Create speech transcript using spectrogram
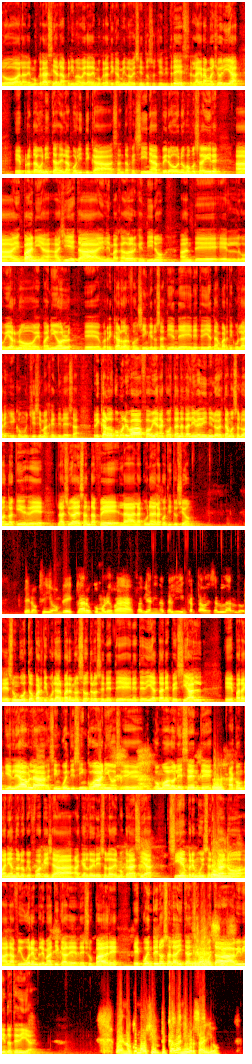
a la democracia, la primavera democrática en 1983, la gran mayoría eh, protagonistas de la política santafesina, pero nos vamos a ir a España. Allí está el embajador argentino ante el gobierno español, eh, Ricardo Alfonsín, que nos atiende en este día tan particular y con muchísima gentileza. Ricardo, ¿cómo le va? Fabián Acosta, Natalie Bedini, lo estamos saludando aquí desde la ciudad de Santa Fe, la cuna de la Constitución. Pero sí, hombre, claro, ¿cómo les va, Fabián y Natalí? Encantado de saludarlos. Es un gusto particular para nosotros en este, en este día tan especial. Eh, para quien le habla, 55 años, eh, como adolescente, acompañando lo que fue aquella, aquel regreso a la democracia, siempre muy cercano a la figura emblemática de, su padre. Eh, cuéntenos a la distancia cómo está viviendo este día. Bueno, como siempre, cada aniversario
